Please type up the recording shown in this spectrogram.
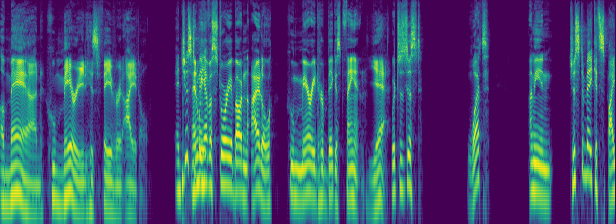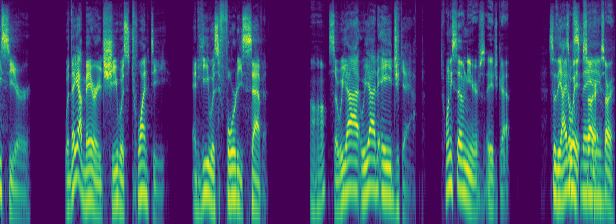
a man who married his favorite idol, and just And we have a story about an idol who married her biggest fan, yeah, which is just what? I mean, just to make it spicier. When they got married, she was twenty and he was forty-seven. uh huh. So we got we got an age gap. 27 years age gap. So the So wait, name. sorry, sorry.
